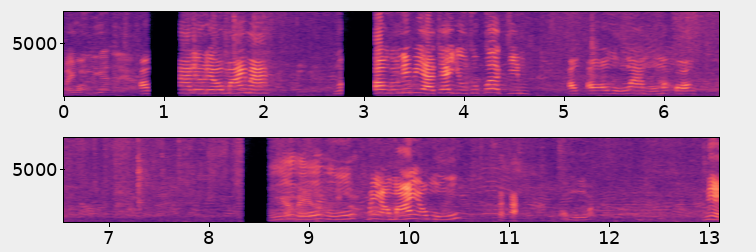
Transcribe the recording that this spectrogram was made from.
ไม่มีเลี่ยนเลยอะเอามาเร็วๆไม้มาหนูกองตรงนี้พี่อยากจะให้ยูทูบเบอร์จิมเอาเอาเอาหมูมาหมูมากองหมูหมูหมูไม่เอาไม้เอาหมู เอาหมูมานี่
